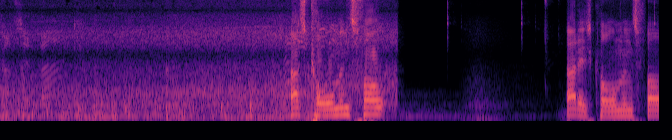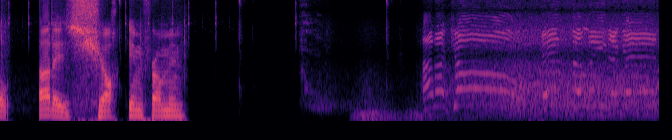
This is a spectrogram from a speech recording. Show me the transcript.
Cuts it back. That's Coleman's fault. That is Coleman's fault. That is shocking from him. And a goal! In the lead again!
